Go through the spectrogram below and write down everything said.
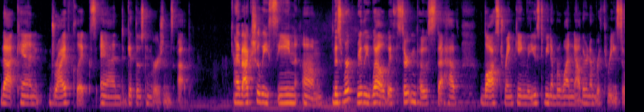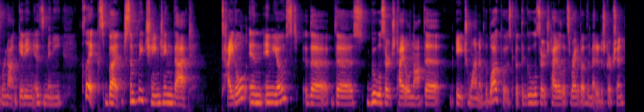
that can drive clicks and get those conversions up. I've actually seen um, this work really well with certain posts that have lost ranking. They used to be number one, now they're number three, so we're not getting as many clicks. But simply changing that title in in Yoast, the the Google search title, not the H1 of the blog post, but the Google search title that's right above the meta description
